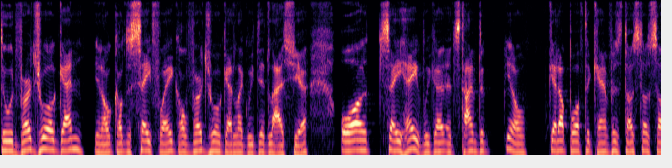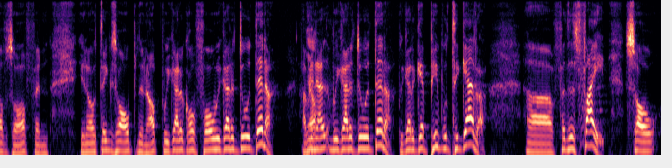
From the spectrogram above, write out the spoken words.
do it virtual again, you know, go the safe way, go virtual again like we did last year, or say, hey, we got it's time to, you know, get up off the canvas, dust ourselves off, and you know things are opening up. We got to go forward. We got to do a dinner. I yep. mean, we got to do a dinner. We got to get people together uh, for this fight. So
